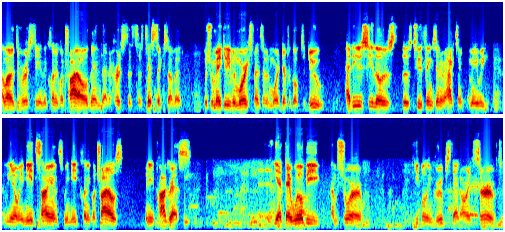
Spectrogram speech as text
a lot of diversity in the clinical trial, then that hurts the statistics of it, which will make it even more expensive and more difficult to do how do you see those those two things interacting? I mean, we you know we need science, we need clinical trials, we need progress. Yet there will be, I'm sure, people in groups that aren't served,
